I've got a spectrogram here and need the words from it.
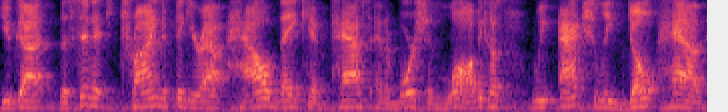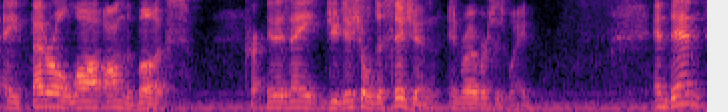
You've got the Senate trying to figure out how they can pass an abortion law because we actually don't have a federal law on the books. Correct. It is a judicial decision in Roe versus Wade. And then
